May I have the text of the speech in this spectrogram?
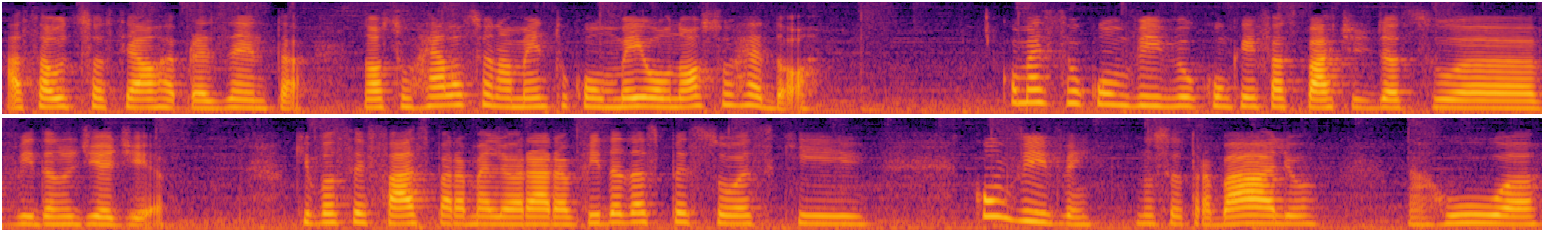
A saúde social representa nosso relacionamento com o meio ao nosso redor. Como é seu convívio com quem faz parte da sua vida no dia a dia? Que você faz para melhorar a vida das pessoas que convivem no seu trabalho, na rua,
